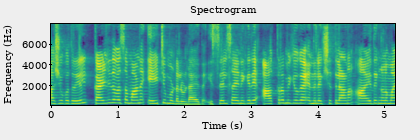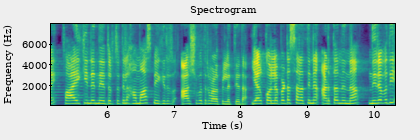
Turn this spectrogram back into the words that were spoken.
ആശുപത്രിയിൽ കഴിഞ്ഞ ദിവസമാണ് ഏറ്റുമുട്ടലുണ്ടായത്. ഇസ്രയേൽ സൈനികരെ ആക്രമിക്കുക എന്ന ലക്ഷ്യത്തിലാണ് ആയുധങ്ങളുമായി ഫായിക്കിന്റെ നേതൃത്വത്തിൽ ഹമാസ് ഭീകരർ ആശുപത്രി വളപ്പിലെത്തിയത്. ഇയാൾ കൊല്ലപ്പെട്ട സ്ഥലത്തിന് അടുത്ത നിന്ന് നിരവധി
